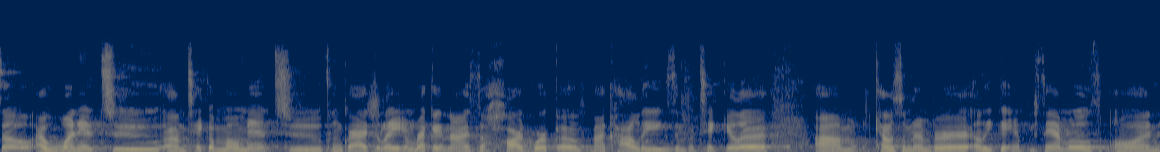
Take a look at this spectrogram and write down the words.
So I wanted to um, take a moment to congratulate and recognize the hard work of my colleagues, in particular, um, Councilmember Alicka Ampry Samuels on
